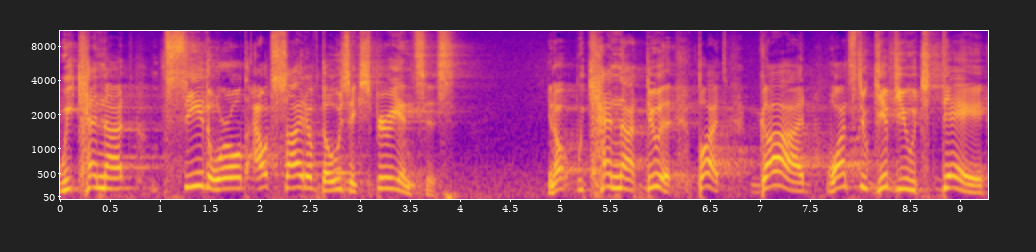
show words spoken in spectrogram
We cannot see the world outside of those experiences. You know, we cannot do it. But God wants to give you today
